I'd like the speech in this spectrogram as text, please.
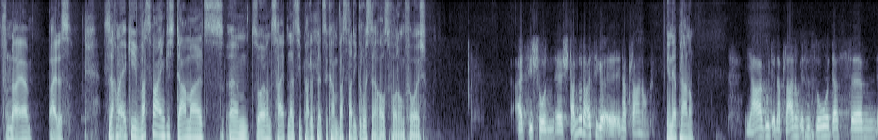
von daher beides. Sag mal, Ecki, was war eigentlich damals ähm, zu euren Zeiten, als die Paddelplätze kamen, was war die größte Herausforderung für euch? Als sie schon äh, standen oder als sie äh, in der Planung? In der Planung. Ja, gut, in der Planung ist es so, dass ähm,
